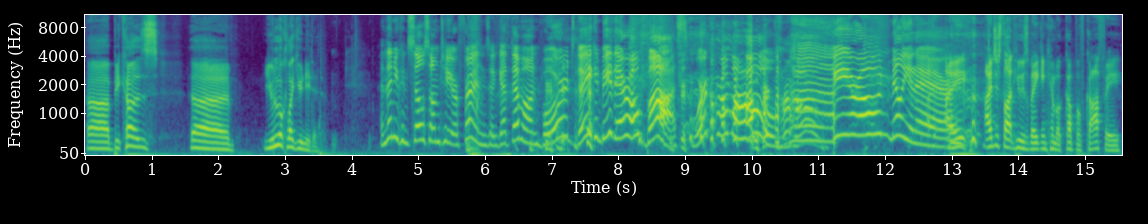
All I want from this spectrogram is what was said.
uh, because uh, you look like you need it. And then you can sell some to your friends and get them on board. they can be their own boss. Work from home. from home. Be your own millionaire. I I just thought he was making him a cup of coffee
